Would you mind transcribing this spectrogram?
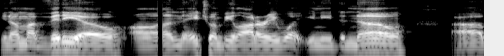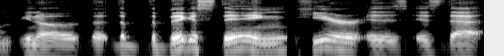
you know my video on H1B lottery, what you need to know um, you know the the the biggest thing here is is that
